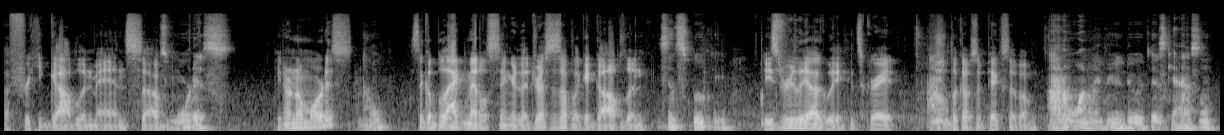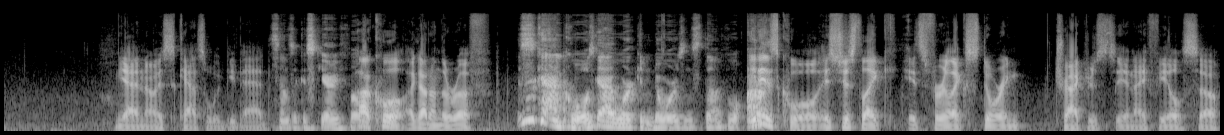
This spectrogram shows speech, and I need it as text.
a freaky goblin man. So It's Mortiis. you don't know Mortiis? No, It's like a black metal singer that dresses up like a goblin. it sounds spooky. He's really ugly. It's great. I You should look up some pics of him. I don't want anything to do with his castle. Yeah, no, his castle would be bad. sounds like a scary folk. Oh, cool. I got on the roof. This is kind of cool. It's got to work indoors and stuff. Well, It is cool. It's just like it's for like storing tractors in. I feel so.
